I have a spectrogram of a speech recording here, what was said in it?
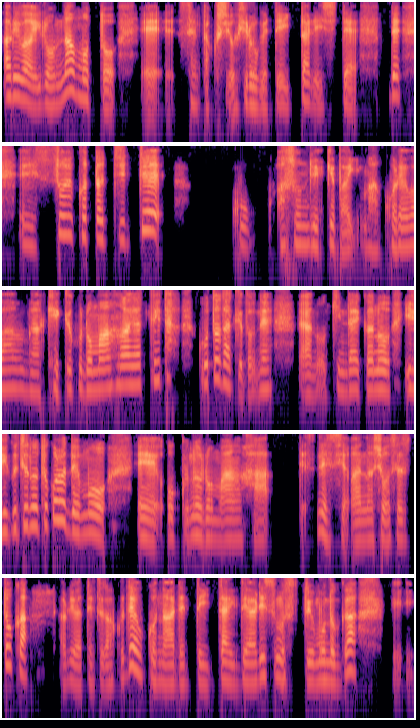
あるいはいろんなもっと、えー、選択肢を広げていったりして、で、えー、そういう形で、こう、遊んでいけばいい。まあ、これは、まあ、結局ロマン派がやっていたことだけどね、あの、近代化の入り口のところでも、えー、奥のロマン派ですね、あの小説とか、あるいは哲学で行われていたイデアリスムスというものが、えー、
